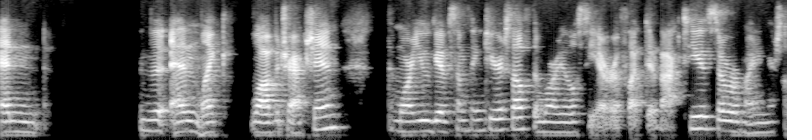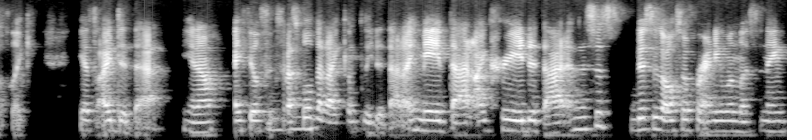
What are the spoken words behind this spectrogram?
and the and like law of attraction the more you give something to yourself the more you'll see it reflected back to you so reminding yourself like yes i did that you know i feel successful mm-hmm. that i completed that i made that i created that and this is this is also for anyone listening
